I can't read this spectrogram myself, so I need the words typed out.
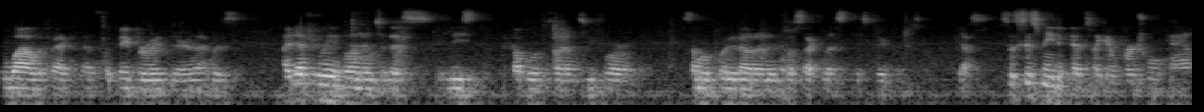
the wow effect. That's the paper right there. That was, I definitely have run into this at least a couple of times before someone pointed out on InfoSec list this paper. So, Yes. So sysnative, that's like a virtual path?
